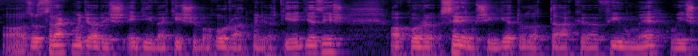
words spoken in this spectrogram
az osztrák-magyar, és egy évvel később a horvát-magyar kiegyezés, akkor szerémséget odatták Fiume, vagyis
